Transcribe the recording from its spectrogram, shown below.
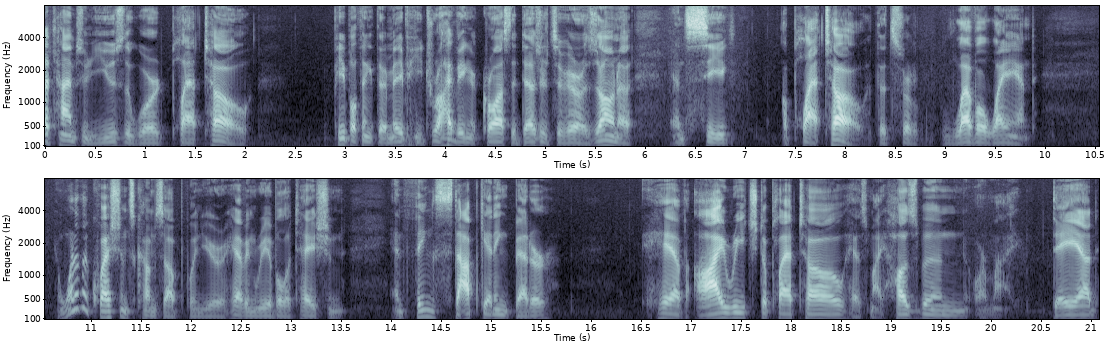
of times when you use the word plateau, people think they may be driving across the deserts of Arizona and see a plateau that's sort of level land. And one of the questions comes up when you're having rehabilitation and things stop getting better. Have I reached a plateau? Has my husband or my dad?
